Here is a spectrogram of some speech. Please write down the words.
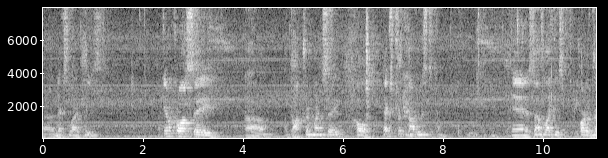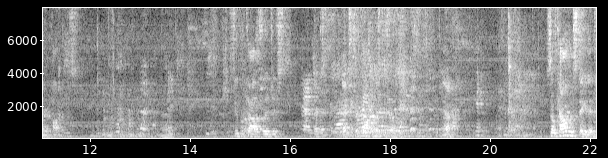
Uh, next slide, please. I came across a, um, a doctrine, might say, called extra Calvinisticum. And it sounds like it's part of Mary Poppins. Uh, supercalifragilistic, extra Calvinisticum. Yeah. So Calvin stated,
